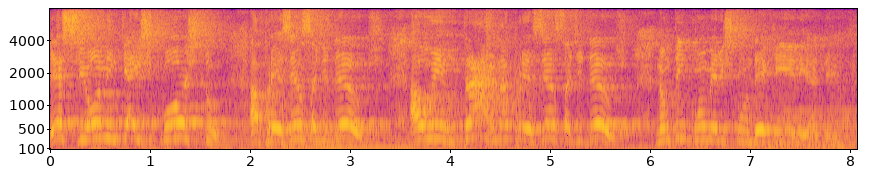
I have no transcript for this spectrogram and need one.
Esse homem que é exposto à presença de Deus, ao entrar na presença de Deus, não tem como ele esconder quem ele é dentro.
